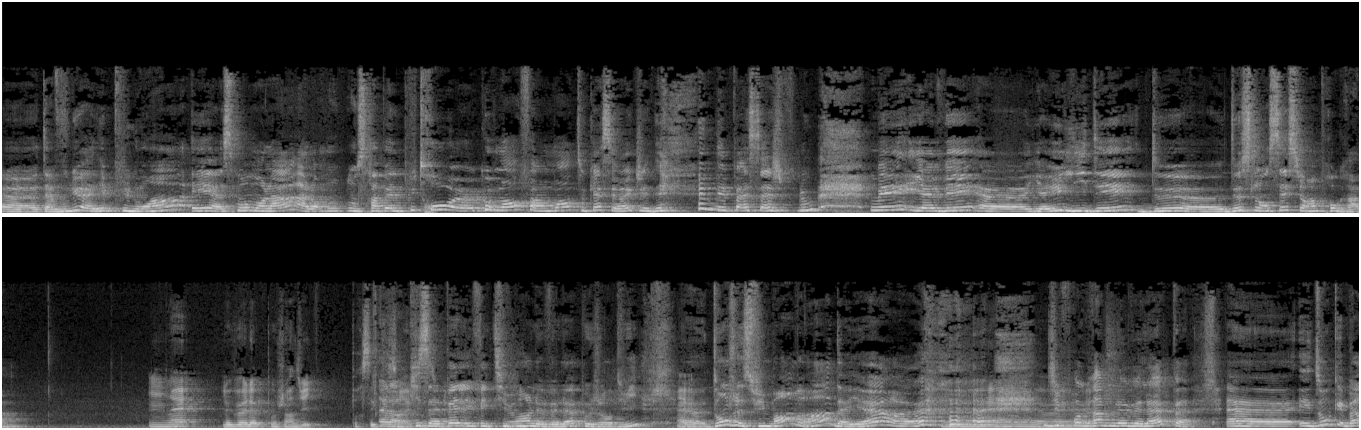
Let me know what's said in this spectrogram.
euh, t'as voulu aller plus loin et à ce moment-là, alors on, on se rappelle plus trop euh, comment, enfin moi en tout cas c'est vrai que j'ai des, passages flous, mais il y avait, euh, il y a eu l'idée de, de se lancer sur un programme. Ouais, level up aujourd'hui. Pour ceux qui Alors, sont qui s'appelle effectivement Level Up aujourd'hui, euh, dont je suis membre hein, d'ailleurs. euh, Ouais, du programme Level Up. Euh, et donc, eh ben,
